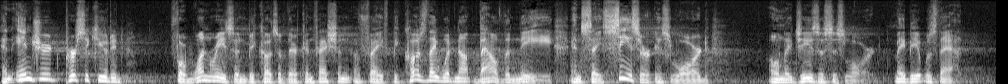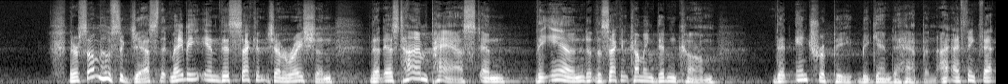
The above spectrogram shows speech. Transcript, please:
and injured, persecuted for one reason because of their confession of faith. Because they would not bow the knee and say, Caesar is Lord, only Jesus is Lord. Maybe it was that. There are some who suggest that maybe in this second generation, that as time passed and the end, the second coming didn't come, that entropy began to happen. I, I think that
